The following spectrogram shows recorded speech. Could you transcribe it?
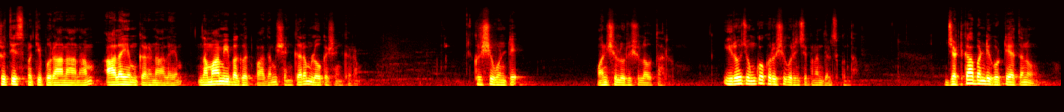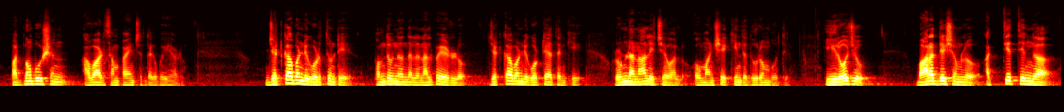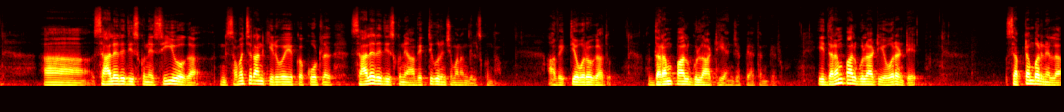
శృతి స్మృతి పురాణానాం ఆలయం కరుణాలయం నమామి భగవత్పాదం శంకరం లోకశంకరం. కృషి ఉంటే మనుషులు ఋషులు అవుతారు ఈరోజు ఇంకొక ఋషి గురించి మనం తెలుసుకుందాం. జట్కా బండి కొట్టే అతను పద్మభూషణ్ అవార్డు సంపాదించదగబోయాడు జట్కా బండి కొడుతుంటే పంతొమ్మిది వందల నలభై ఏడులో జట్కా బండి కొట్టే అతనికి రెండు అనాలు ఇచ్చేవాళ్ళు ఓ మనిషి ఎక్కింత దూరం పోతే. ఈరోజు భారతదేశంలో అత్యధికంగా శాలరీ తీసుకునే సీఈఓగా సంవత్సరానికి ఇరవై ఒక్క కోట్ల శాలరీ తీసుకునే ఆ వ్యక్తి గురించి మనం తెలుసుకుందాం. ఆ వ్యక్తి ఎవరో కాదు. ధరంపాల్ గులాఠీ అని చెప్పి అతని పేరు. ఈ ధరంపాల్ గులాటి ఎవరంటే సెప్టెంబర్ నెల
